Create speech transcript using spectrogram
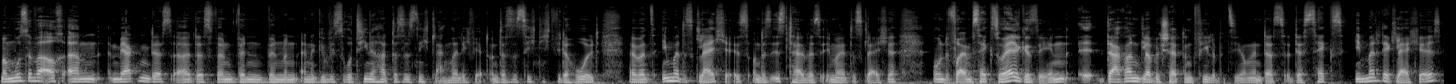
Man muss aber auch ähm, merken, dass, äh, dass wenn, wenn, wenn man eine gewisse Routine hat, dass es nicht langweilig wird und dass es sich nicht wiederholt, weil wenn es immer das Gleiche ist und es ist teilweise immer das Gleiche und vor allem sexuell gesehen, äh, daran, glaube ich, scheitern viele Beziehungen, dass der Sex immer der gleiche ist,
